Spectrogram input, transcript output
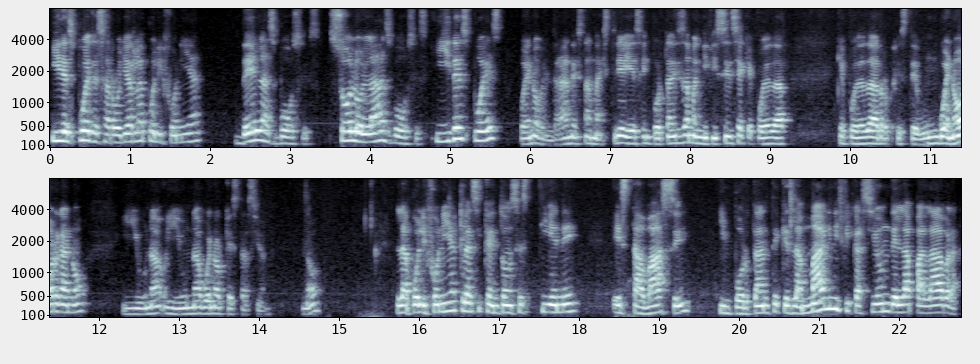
Y después desarrollar la polifonía de las voces, solo las voces. Y después, bueno, vendrán esta maestría y esa importancia, esa magnificencia que puede dar, que puede dar este, un buen órgano, y una, y una buena orquestación, ¿no? La polifonía clásica entonces tiene esta base importante que es la magnificación de la palabra,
